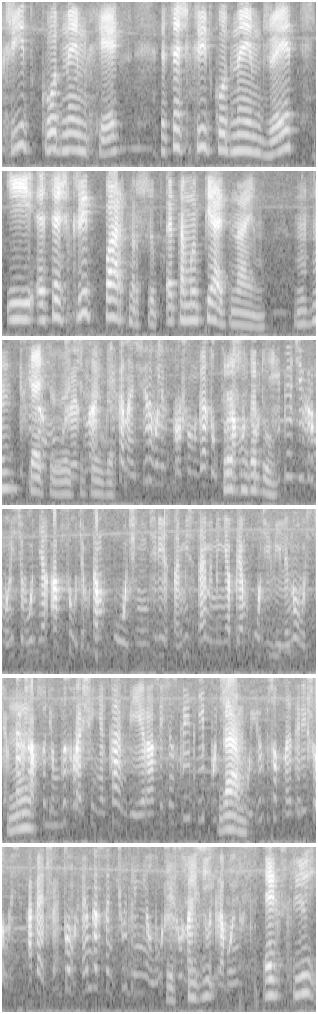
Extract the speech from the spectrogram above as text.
Creed Codename Hex, Assassin's Creed Codename Jade и Assassin's Creed Partnership. Это мы 5 знаем. Угу, Их 5 игр из этих знаем. игр. Их анонсировали в прошлом году. В прошлом а вот году. другие пять игр мы сегодня обсудим. Там очень интересно. Местами меня прям удивили новости. Ну. Также обсудим возвращение конвейера Assassin's Creed и почему Да. Ubisoft на это решилась. Опять же, Том Хендерсон чуть ли не лучший журналист в игровой индустрии. Эксклю...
